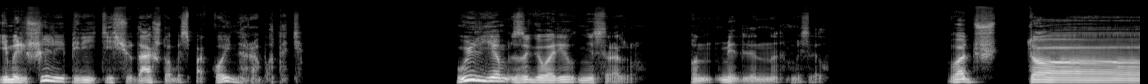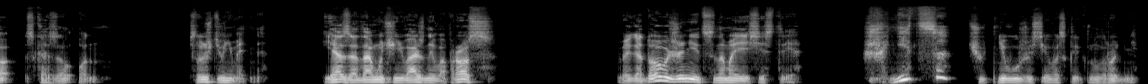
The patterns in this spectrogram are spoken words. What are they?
И мы решили перейти сюда, чтобы спокойно работать. Уильям заговорил не сразу. Он медленно мыслил. — Вот что... — сказал он. — Слушайте внимательно. Я задам очень важный вопрос. Вы готовы жениться на моей сестре? — Жениться? — чуть не в ужасе воскликнул Родни.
